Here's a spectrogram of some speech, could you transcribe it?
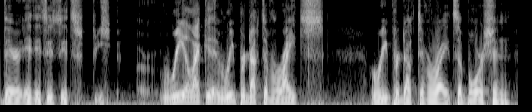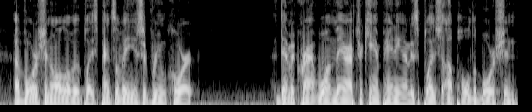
they're it, it's it's it's re-elect reproductive rights, reproductive rights, abortion, abortion all over the place. Pennsylvania Supreme Court. A Democrat won there after campaigning on his pledge to uphold abortion.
